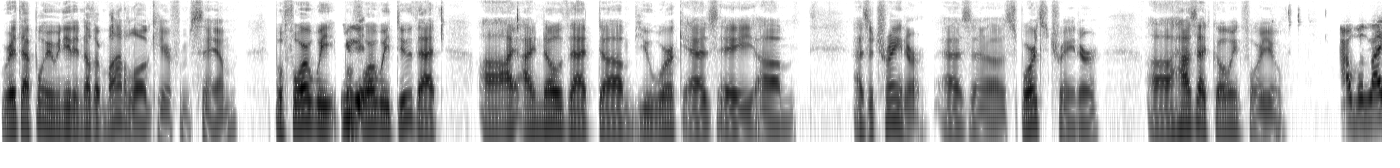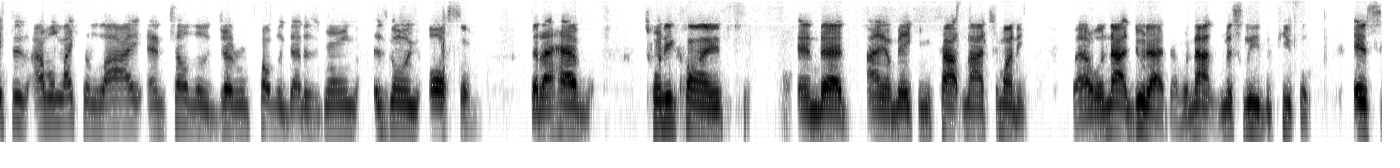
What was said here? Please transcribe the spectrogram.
We're at that point. where We need another monologue here from Sam. Before we before we do that, uh, I, I know that um, you work as a um, as a trainer, as a sports trainer. Uh, how's that going for you? I would like to. I would like to lie and tell the general public that is going is going awesome. That I have 20 clients and that I am making top notch money. But I will not do that. I will not mislead the people. It's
